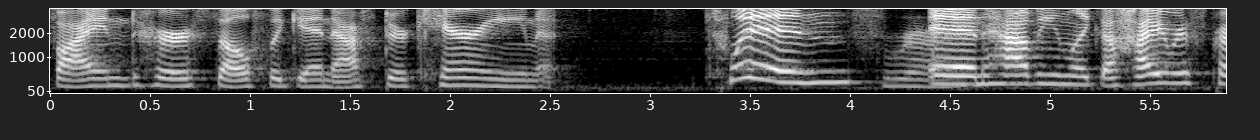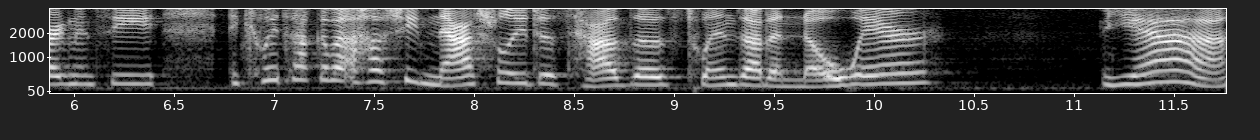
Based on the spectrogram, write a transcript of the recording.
find herself again after carrying twins Right. and having like a high risk pregnancy. And can we talk about how she naturally just had those twins out of nowhere? yeah.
